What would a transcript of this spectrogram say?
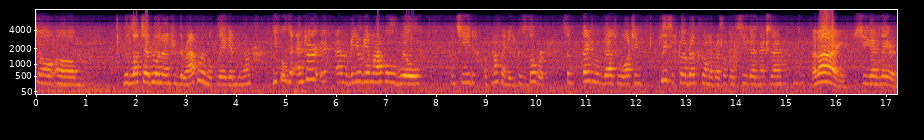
So um, good luck to everyone who entered the raffle and hopefully I get more people to enter it and the video game raffle will concede of nothing is because it's over. So thank you guys for watching. Please subscribe, like, comment, press like. I'll see you guys next time. Bye bye. See you guys later.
